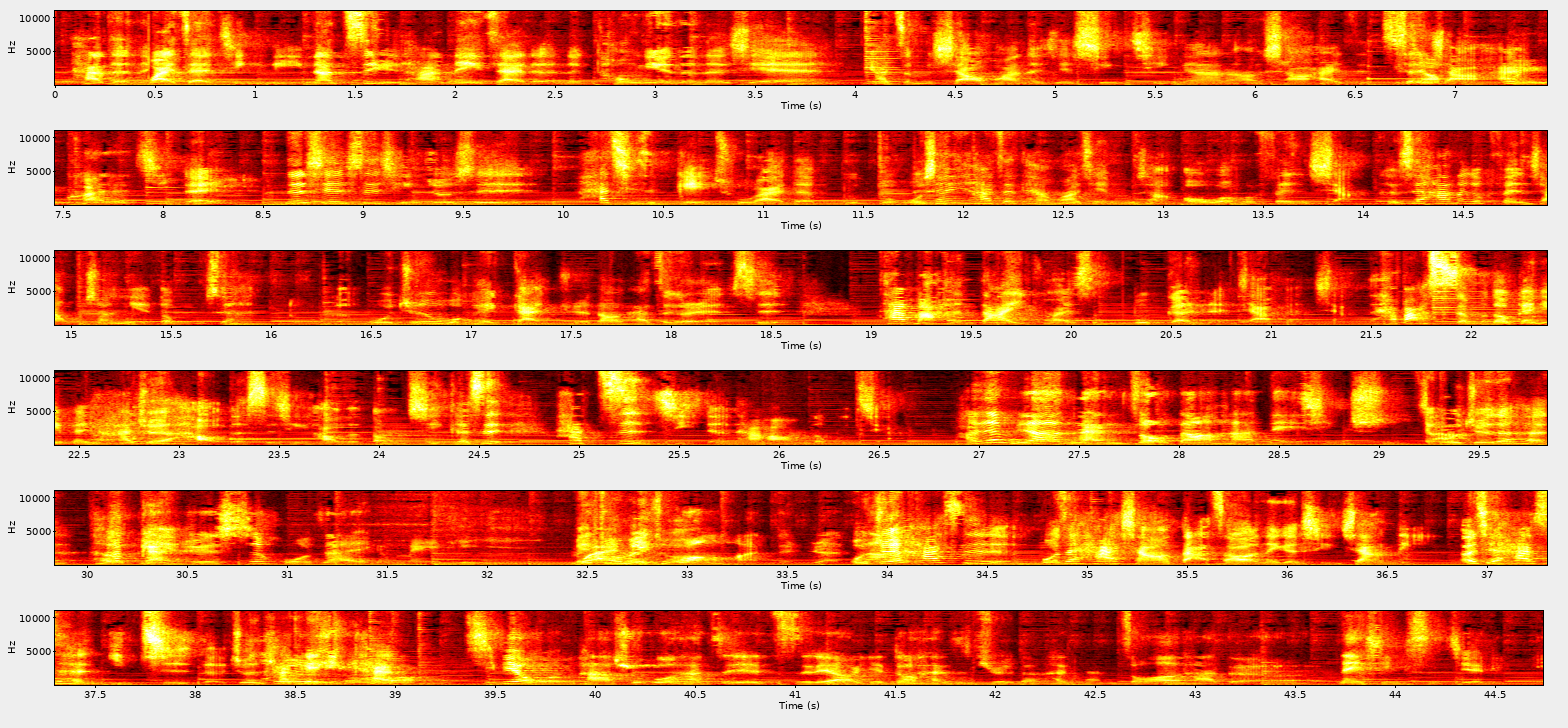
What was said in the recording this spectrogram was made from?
他的外在经历。那至于他内在的那童年的那些，他怎么消化那些性侵啊，然后小孩子生小孩不愉快的经历，对，那些事情就是他其实给出来的不多。我相信他在谈话节目上偶尔会分享，可是他那个分享，我相信也都不是很多。我觉得我可以感觉到他这个人是，他把很大一块是不跟人家分享，他把什么都跟你分享，他觉得好的事情、好的东西，可是他自己的他好像都不讲，好像比较难走到他内心世界。我觉得很特别，他感觉是活在一个媒体外面光环的人。我觉得他是活在他想要打造的那个形象里，而且他是很一致的，就是他给你看，即便我们爬出过他这些资料，也都还是觉得很难走到他的内心世界里面。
